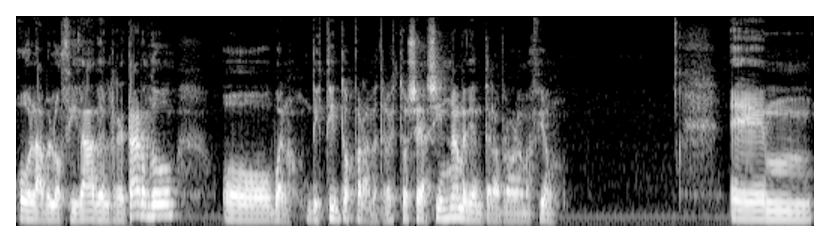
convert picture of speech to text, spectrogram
o la velocidad del retardo, o bueno, distintos parámetros. Esto se asigna mediante la programación. Em,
